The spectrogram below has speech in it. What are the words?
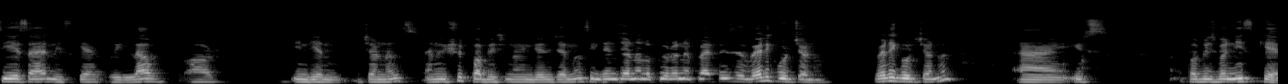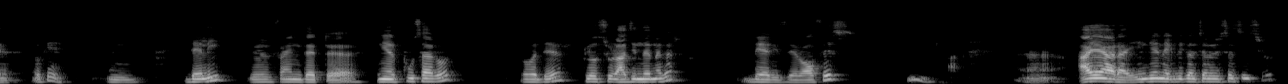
CSIR NISCAIR. We love our Indian journals and we should publish in our Indian journals. Indian Journal of Pure and Applied Physics is a very good journal, very good journal. Uh, it's published by NISCAIR, okay. In Delhi, you will find that uh, near Pusa Road, over there, close to Rajendra Nagar, there is their office. Hmm. Uh, IRI, Indian Agricultural Research Institute,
